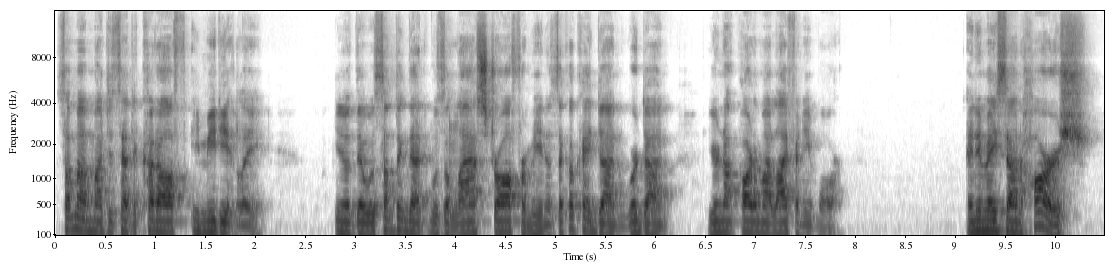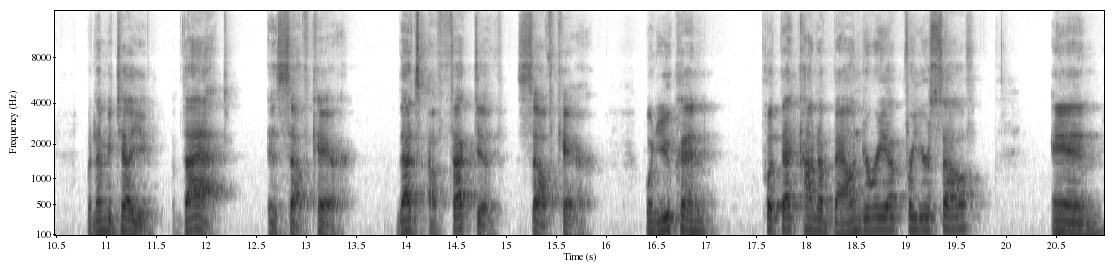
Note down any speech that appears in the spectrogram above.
some of them I just had to cut off immediately you know, there was something that was a last straw for me. And it's like, okay, done. We're done. You're not part of my life anymore. And it may sound harsh, but let me tell you, that is self care. That's effective self care. When you can put that kind of boundary up for yourself, and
